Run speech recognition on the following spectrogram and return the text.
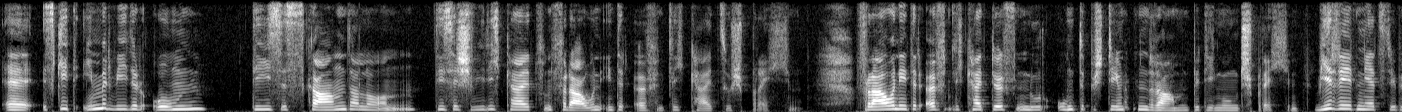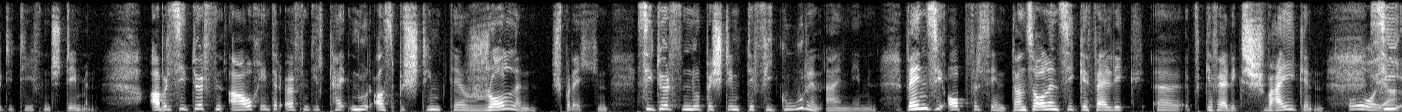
äh, es geht immer wieder um dieses Skandalon, diese Schwierigkeit von Frauen in der Öffentlichkeit zu sprechen. Frauen in der Öffentlichkeit dürfen nur unter bestimmten Rahmenbedingungen sprechen. Wir reden jetzt über die tiefen Stimmen. Aber sie dürfen auch in der Öffentlichkeit nur als bestimmte Rollen sprechen. Sie dürfen nur bestimmte Figuren einnehmen. Wenn sie Opfer sind, dann sollen sie gefällig, äh, gefälligst schweigen. Oh, sie,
